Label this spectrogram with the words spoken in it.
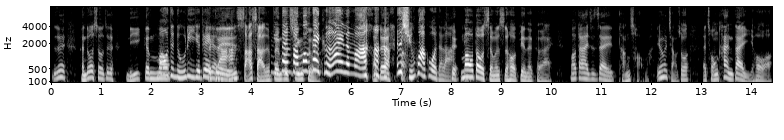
因为很多时候，这个狸跟猫猫的奴隶就对了啦。对，傻傻的分不清楚。猫太可爱了嘛。啊，对啊，那是驯化过的啦。对，猫到什么时候变得可爱？猫大概是在唐朝嘛，因为讲说，哎，从汉代以后啊，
